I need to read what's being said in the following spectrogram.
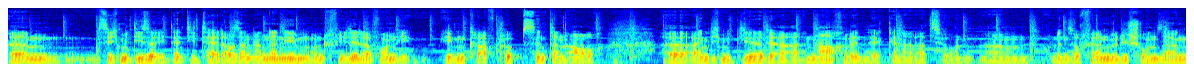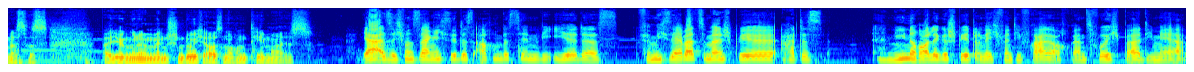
ähm, sich mit dieser Identität auseinandernehmen und viele davon, e-, eben Kraftclubs, sind dann auch äh, eigentlich Mitglieder der Nachwendegeneration. Ähm, und insofern würde ich schon sagen, dass es bei jüngeren Menschen durchaus noch ein Thema ist. Ja, also ich muss sagen, ich sehe das auch ein bisschen wie ihr, dass für mich selber zum Beispiel hat es nie eine Rolle gespielt und ich finde die Frage auch ganz furchtbar, die mir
